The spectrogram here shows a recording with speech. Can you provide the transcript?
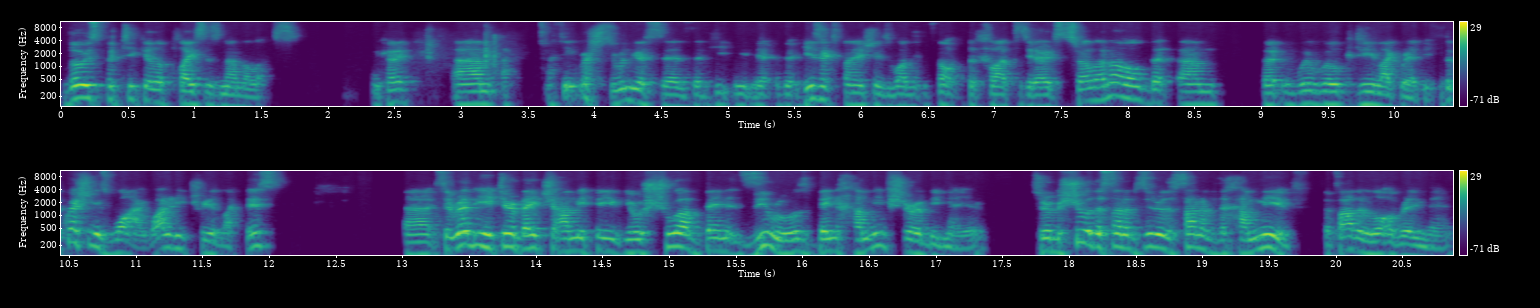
those particular places nonetheless. Okay, um, I think Rosh says that, he, that his explanation is one it's not the Chalat Zero Israel at all, but um, but we will continue like Rebbe. But the question is why? Why did he treat it like this? Uh, so Rebbe Hitir Beit Sha'amithi Yoshua ben Ziruz ben Chamiv Sherabi Meir. So Rebbe Shua, the son of Ziru, the son of the Chamiv, the father-in-law of Rebbe Meir.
